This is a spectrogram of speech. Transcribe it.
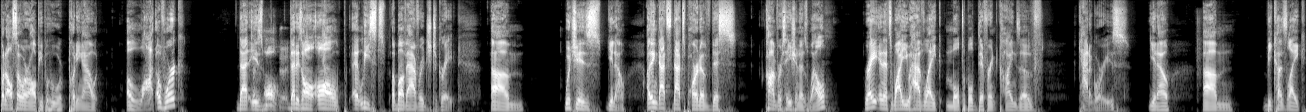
but also are all people who are putting out a lot of work that That's is all good. that is all all at least above average to great. Um which is you know i think that's that's part of this conversation as well right? And that's why you have like multiple different kinds of categories you know? Um because like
